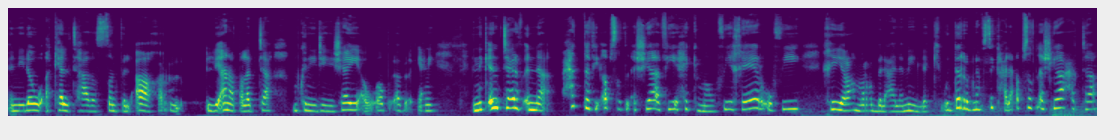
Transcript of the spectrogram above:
إني لو أكلت هذا الصنف الآخر اللي أنا طلبته ممكن يجيني شيء أو, أو يعني إنك أنت تعرف إن حتى في أبسط الأشياء في حكمة وفي خير وفي خيرة من رب العالمين لك وتدرب نفسك على أبسط الأشياء حتى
